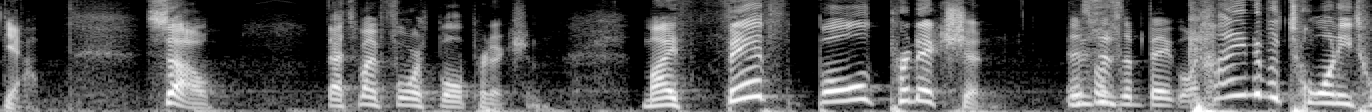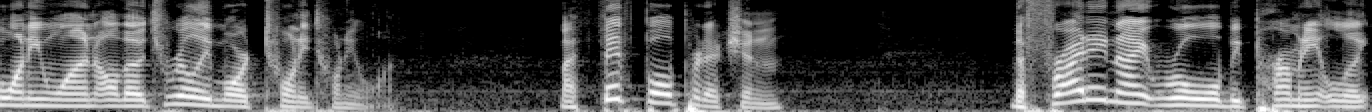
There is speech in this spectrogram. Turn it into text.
Yeah. So that's my fourth bold prediction. My fifth bold prediction. This one's is a big one. Kind of a 2021, although it's really more 2021. My fifth bold prediction. The Friday night rule will be permanently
